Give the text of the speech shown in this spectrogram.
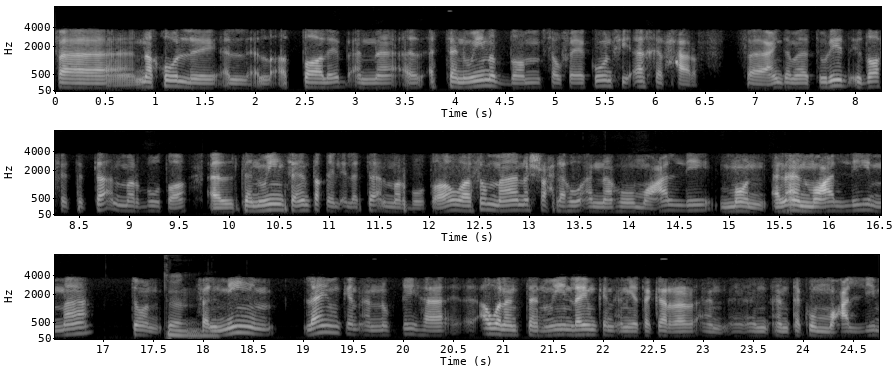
فنقول للطالب أن التنوين الضم سوف يكون في آخر حرف. فعندما تريد إضافة التاء المربوطة التنوين سينتقل إلى التاء المربوطة وثم نشرح له أنه معلم. الآن معلمة فالميم لا يمكن أن نبقيها. اولا التنوين لا يمكن أن يتكرر أن أن, أن تكون معلم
